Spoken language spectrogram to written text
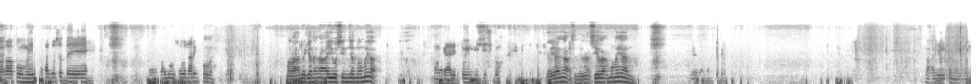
Baka po may nakalusot eh. Paluso na rin po eh. Marami ka nang aayusin dyan mamaya. Mga galit po yung misis ko. Kaya nga, sinira, sira mo na yan. Baka dito mayroon.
